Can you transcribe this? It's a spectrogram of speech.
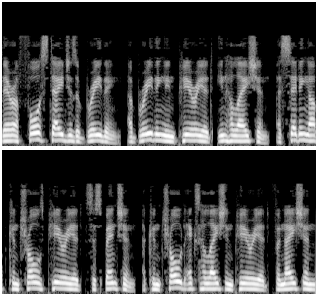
there are four stages of breathing, a breathing in period inhalation, a setting up controls period suspension, a controlled exhalation period phonation,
